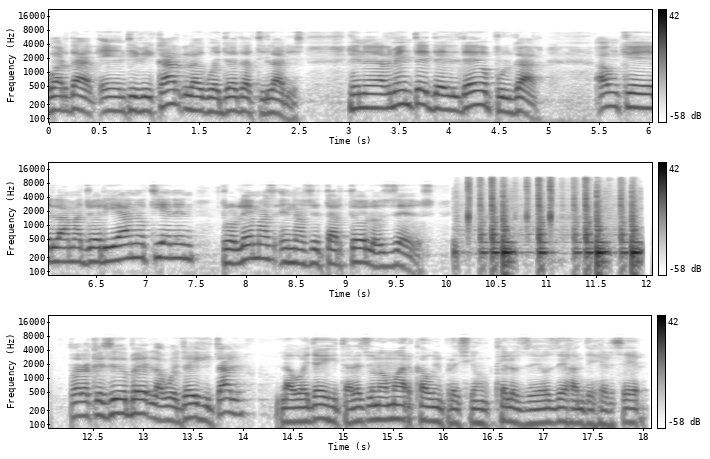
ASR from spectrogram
guardar e identificar las huellas dactilares, generalmente del dedo pulgar, aunque la mayoría no tienen problemas en aceptar todos los dedos. ¿Para qué sirve la huella digital? La huella digital es una marca o impresión que los dedos dejan de ejercer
